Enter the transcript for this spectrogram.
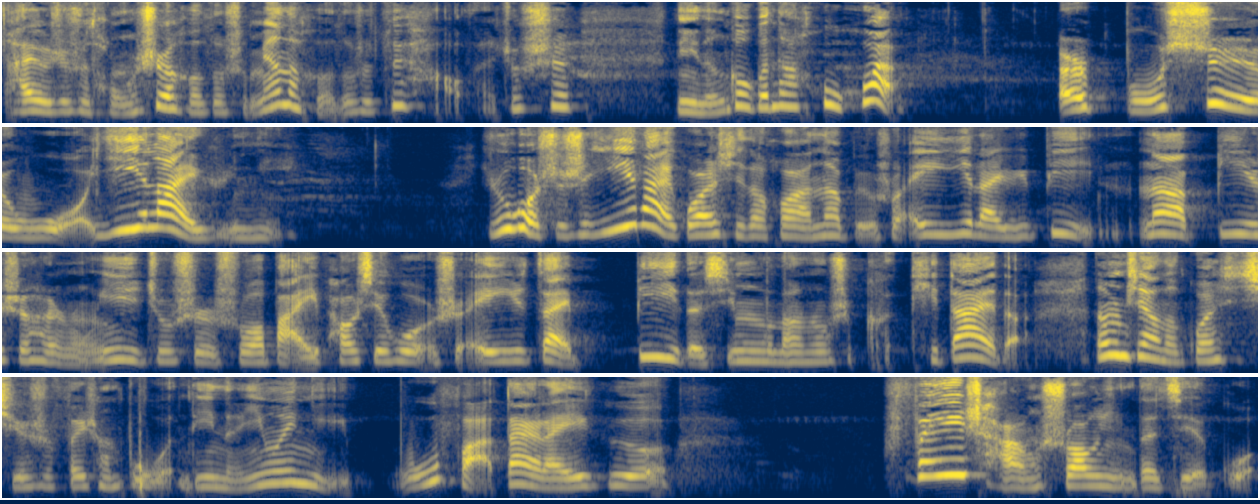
还有就是同事合作，什么样的合作是最好的？就是你能够跟他互换，而不是我依赖于你。如果只是依赖关系的话，那比如说 A 依赖于 B，那 B 是很容易就是说把 A 抛弃，或者是 A 在 B 的心目当中是可替代的。那么这样的关系其实是非常不稳定的，因为你无法带来一个非常双赢的结果。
